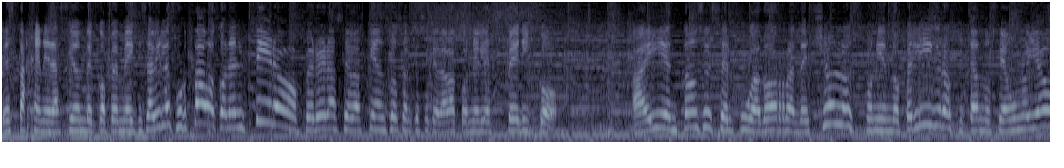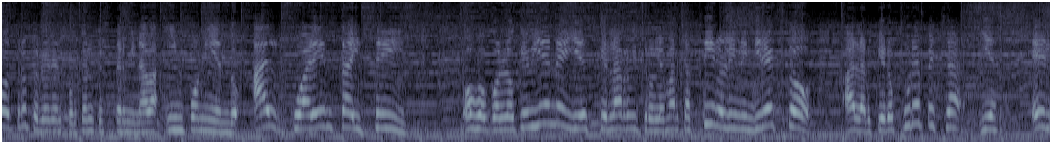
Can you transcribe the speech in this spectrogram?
esta generación de Copa MX. Había Hurtado con el tiro, pero era Sebastián Sosa el que se quedaba con el esférico. Ahí entonces el jugador de Cholos poniendo peligro, quitándose a uno y a otro, pero era el portero el que se terminaba imponiendo al 46. Ojo con lo que viene y es que el árbitro le marca tiro libre indirecto al arquero Purepecha y es el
